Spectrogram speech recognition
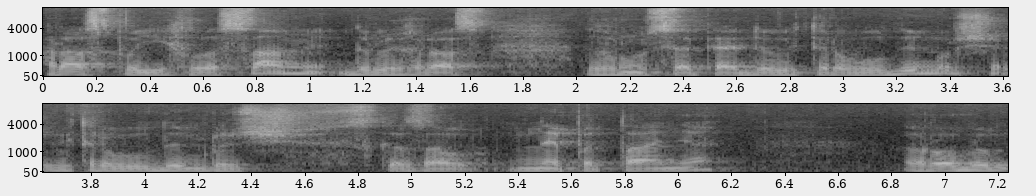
Раз поїхали самі, другий раз звернувся опять до Віктора Володимировича. Віктор Володимирович сказав, не питання, робимо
